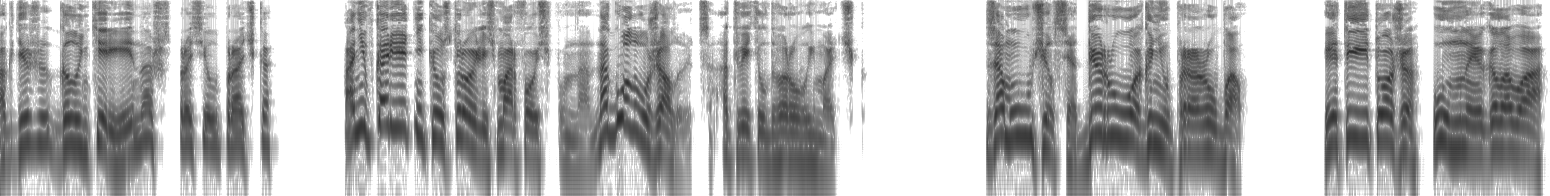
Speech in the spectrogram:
А где же галантерея наш? — спросил прачка. — Они в каретнике устроились, Марфа Осиповна. На голову жалуются, — ответил дворовый мальчик. Замучился, дыру огню прорубал. И ты тоже умная голова,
